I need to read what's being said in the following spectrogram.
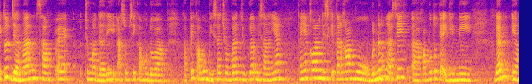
itu jangan sampai cuma dari asumsi kamu doang. Tapi kamu bisa coba juga misalnya tanya ke orang di sekitar kamu bener nggak sih uh, kamu tuh kayak gini? Dan yang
